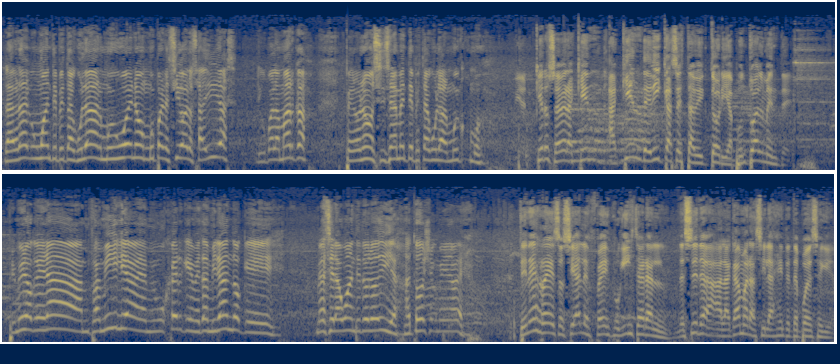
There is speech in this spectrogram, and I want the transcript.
La verdad que un guante espectacular, muy bueno, muy parecido a los Adidas, disculpa la marca, pero no, sinceramente espectacular, muy cómodo. Bien, quiero saber a quién, a quién dedicas esta victoria puntualmente. Primero que nada, a mi familia y a mi mujer que me está mirando, que me hace el aguante todos los días, a todos ellos que me vienen a ver. ¿Tenés redes sociales, Facebook, Instagram? Decir a, a la cámara si la gente te puede seguir.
